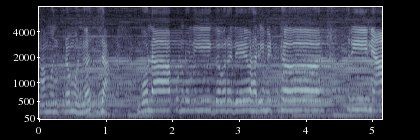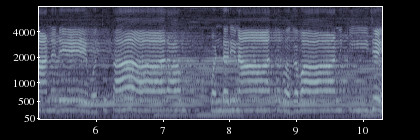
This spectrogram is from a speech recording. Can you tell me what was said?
हा मंत्र म्हणत जा. बोला पुंडली गौरदेव हरी विठ्ठल श्री ज्ञानदेव तुकाराम. पंढरीनाथ भगवान की जय.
